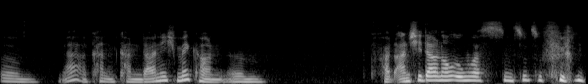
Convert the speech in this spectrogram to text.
Ähm, ja, kann, kann da nicht meckern. Ähm, hat Anchi da noch irgendwas hinzuzufügen?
